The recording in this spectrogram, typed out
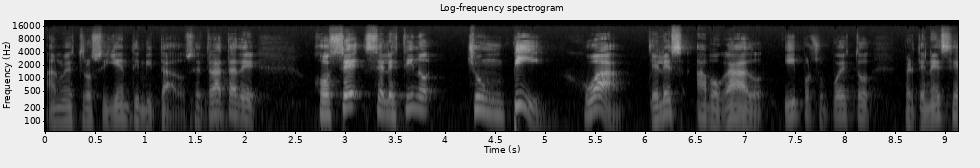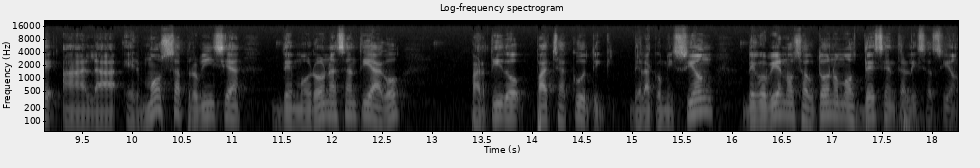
a nuestro siguiente invitado. Se trata de José Celestino Chumpi Juá. Él es abogado y por supuesto pertenece a la hermosa provincia de Morona, Santiago, partido Pachacutic, de la Comisión de Gobiernos Autónomos Descentralización.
